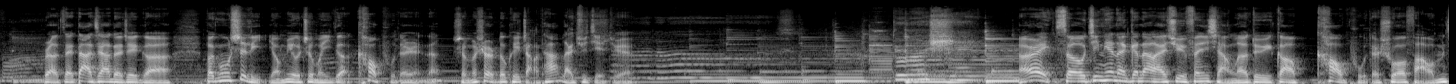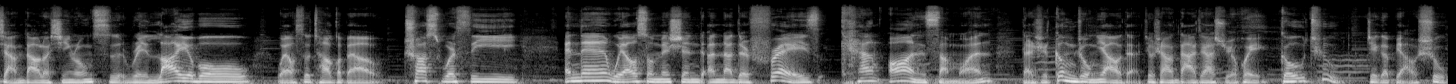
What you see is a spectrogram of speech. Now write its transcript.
不知道在大家的这个办公室里有没有这么一个靠谱的人呢？什么事儿都可以找他来去解决。 Alright, so 今天呢，跟大家来去分享了对于靠靠谱的说法。我们讲到了形容词 reliable. We also talk about trustworthy, and then we also mentioned another phrase count on someone. 但是更重要的就是让大家学会 go to 这个表述，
